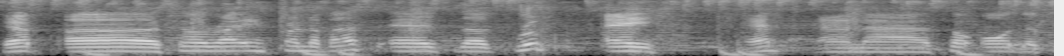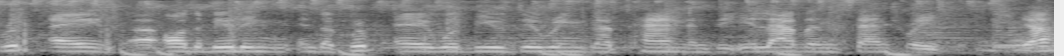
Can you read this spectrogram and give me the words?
Yep. Uh, so right in front of us is the Group A. Yes, and uh, so all the Group A, uh, all the building in the Group A were built during the 10th and the 11th century. Yeah.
